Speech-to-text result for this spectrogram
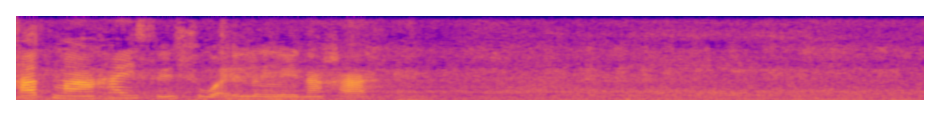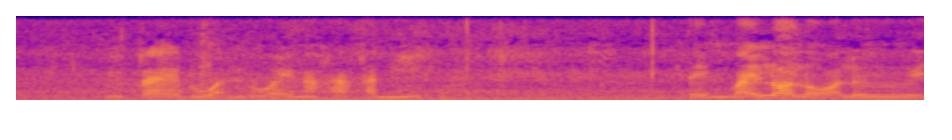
คัดมาให้สวยๆเลยนะคะ มีแตรด่วนด้วยนะคะคันนี้ แต่งไว้หล่อๆเลย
